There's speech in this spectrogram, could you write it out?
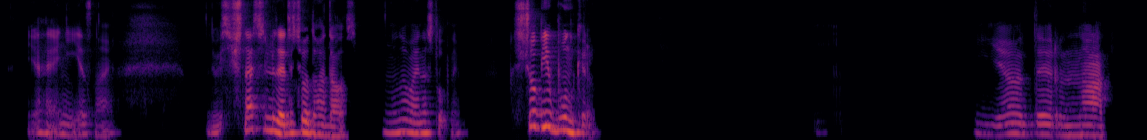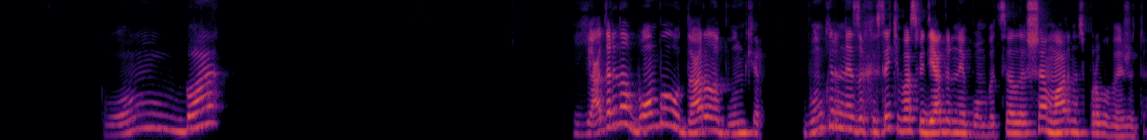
Я геній, я знаю. 216 людей до цього догадалось. Ну, давай наступний. Що б'є бункер? Ядерна бомба. Ядерна бомба ударила бункер. Бункер не захистить вас від ядерної бомби. Це лише марна спроба вижити.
